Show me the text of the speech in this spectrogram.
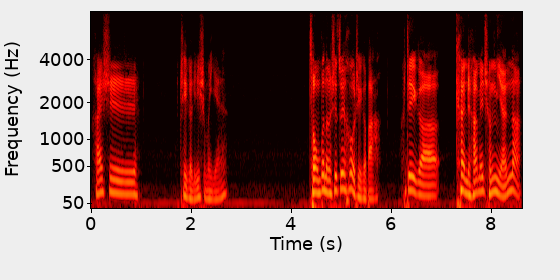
还是这个李什么言？总不能是最后这个吧？这个看着还没成年呢，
